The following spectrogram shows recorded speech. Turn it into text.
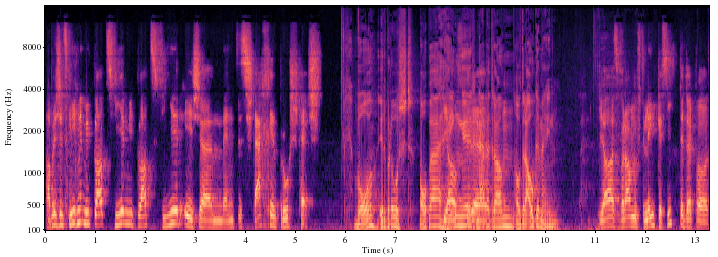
Aber ist jetzt gleich nicht mit Platz 4. Mit Platz 4 ist, ähm, wenn du ein Stecher Brust hast. Wo in der Brust? Oben, ja, der, äh, nebendran oder allgemein? Ja, also vor allem auf der linken Seite, dort wo ein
